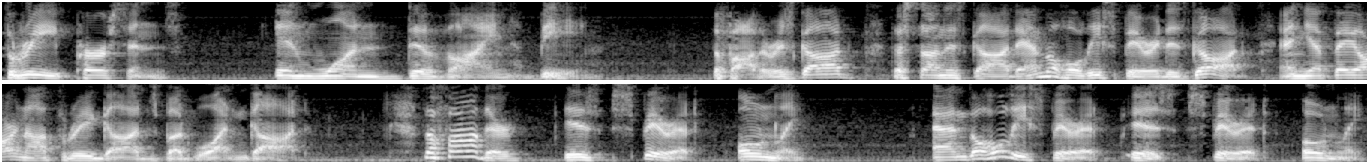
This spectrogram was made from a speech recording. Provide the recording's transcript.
three persons in one divine being. The Father is God, the Son is God, and the Holy Spirit is God, and yet they are not three gods but one God. The Father is Spirit only, and the Holy Spirit is Spirit only.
